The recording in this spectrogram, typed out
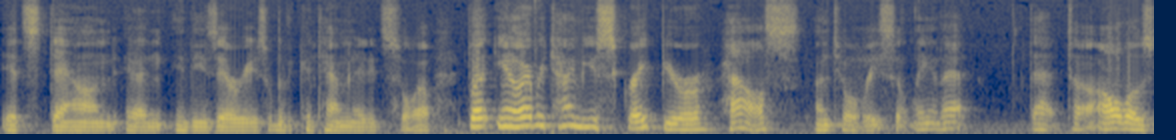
it's down in, in these areas with contaminated soil. But you know, every time you scrape your house, until recently, that that uh, all those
